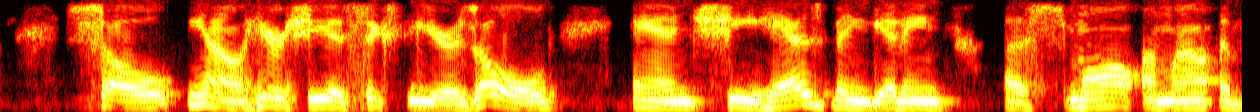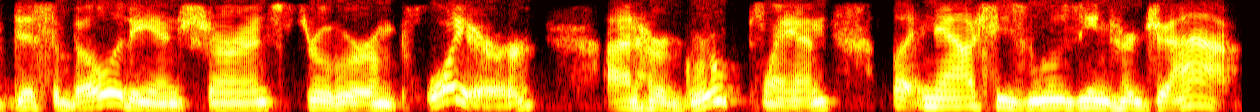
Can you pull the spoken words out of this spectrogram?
So, you know, here she is 60 years old and she has been getting a small amount of disability insurance through her employer on her group plan, but now she's losing her job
